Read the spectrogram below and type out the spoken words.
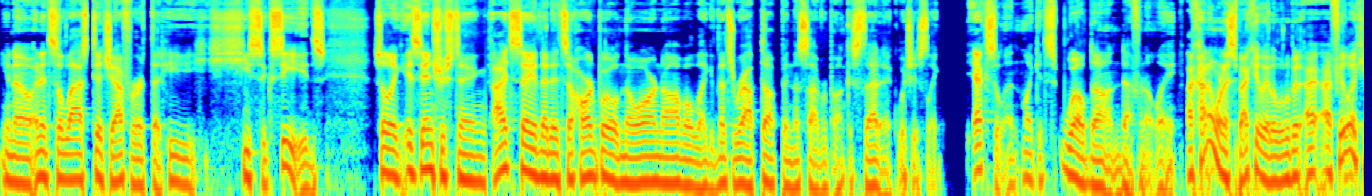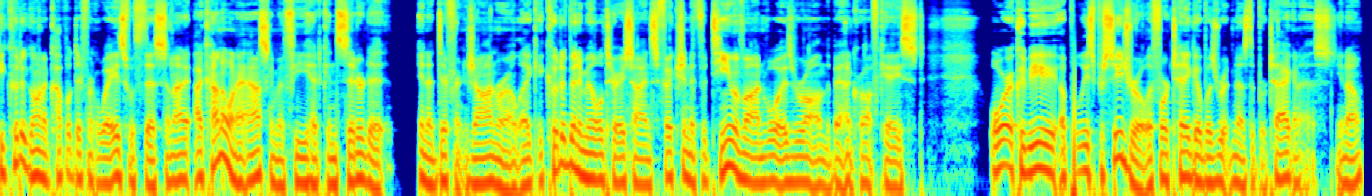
You know, and it's a last ditch effort that he he succeeds. So like it's interesting. I'd say that it's a hard boiled noir novel like that's wrapped up in the cyberpunk aesthetic, which is like excellent. Like it's well done, definitely. I kind of want to speculate a little bit. I, I feel like he could have gone a couple different ways with this, and I, I kind of want to ask him if he had considered it in a different genre. Like it could have been a military science fiction if a team of envoys were on the Bancroft case, or it could be a police procedural if Ortega was written as the protagonist. You know?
